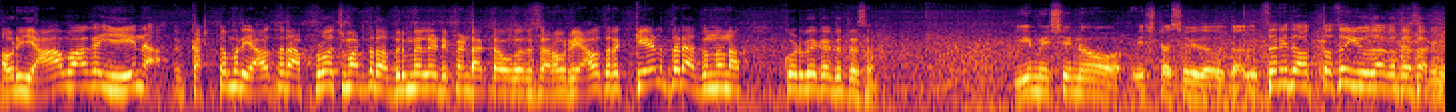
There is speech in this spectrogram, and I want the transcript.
ಅವ್ರು ಯಾವಾಗ ಏನು ಕಸ್ಟಮರ್ ಯಾವ ಥರ ಅಪ್ರೋಚ್ ಮಾಡ್ತಾರೆ ಅದ್ರ ಮೇಲೆ ಡಿಪೆಂಡ್ ಆಗ್ತಾ ಹೋಗುತ್ತೆ ಸರ್. ಅವ್ರು ಯಾವ ಥರ ಕೇಳ್ತಾರೆ ಅದನ್ನು ನಾವು ಕೊಡಬೇಕಾಗುತ್ತೆ ಸರ್. ಈ ಮಿಷಿನು ಎಷ್ಟು ಹಸು ಇದಾಗುತ್ತೆ ಸರ್ ಇದು ಹತ್ತು ಹಸು ಯೂಸ್ ಆಗುತ್ತೆ ಸರ್ ಈಗ.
